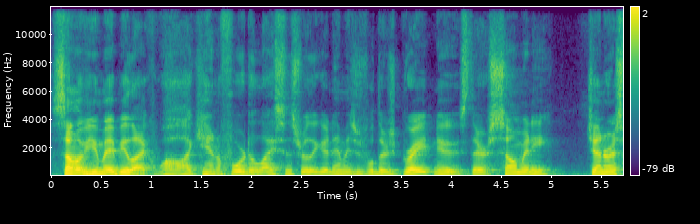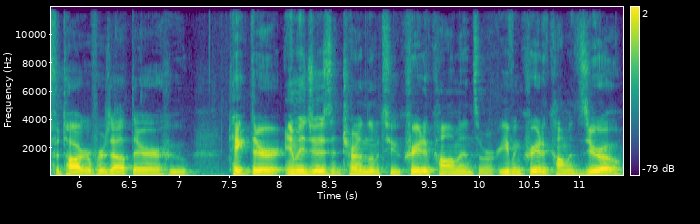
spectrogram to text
some of you may be like, well, I can't afford to license really good images. Well, there's great news. There are so many generous photographers out there who take their images and turn them to Creative Commons or even Creative Commons Zero,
